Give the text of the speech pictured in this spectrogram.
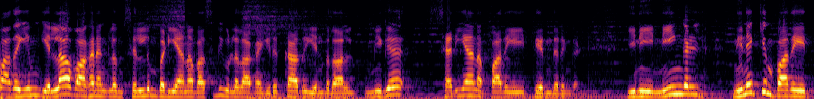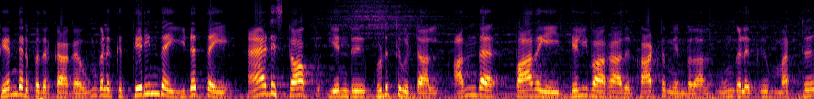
பாதையும் எல்லா வாகனங்களும் செல்லும்படியான வசதி உள்ளதாக இருக்காது என்பதால் மிக சரியான பாதையை தேர்ந்தெடுங்கள். இனி நீங்கள் நினைக்கும் பாதையை தேர்ந்தெடுப்பதற்காக உங்களுக்கு தெரிந்த இடத்தை ஆட் ஸ்டாப் என்று கொடுத்துவிட்டால் அந்த பாதையை தெளிவாக அது காட்டும் என்பதால் உங்களுக்கு மற்ற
